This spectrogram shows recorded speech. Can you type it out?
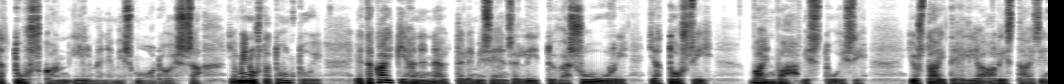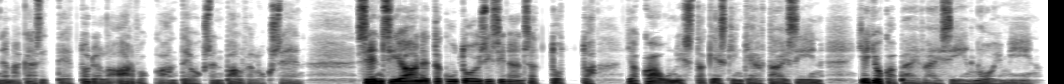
ja tuskan ilmenemismuodoissa, ja minusta tuntui, että kaikki hänen näyttelemiseensä liittyvä suuri ja tosi vain vahvistuisi, jos taiteilija alistaisi nämä käsitteet todella arvokkaan teoksen palvelukseen, sen sijaan, että kutoisi sinänsä totta ja kaunista keskinkertaisiin ja jokapäiväisiin loimiin.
